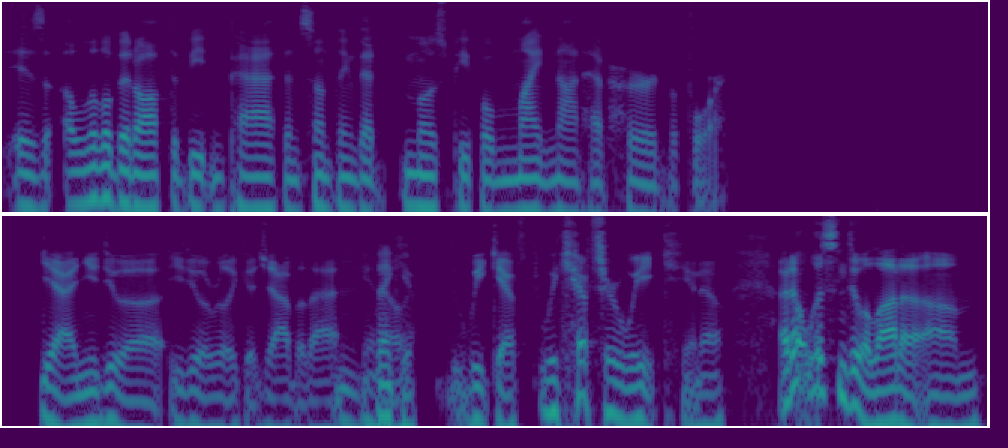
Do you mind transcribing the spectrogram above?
is a little bit off the beaten path and something that most people might not have heard before. Yeah, and you do a you do a really good job of that. Mm, you thank know, Week after week after week, you know. I don't listen to a lot of um,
